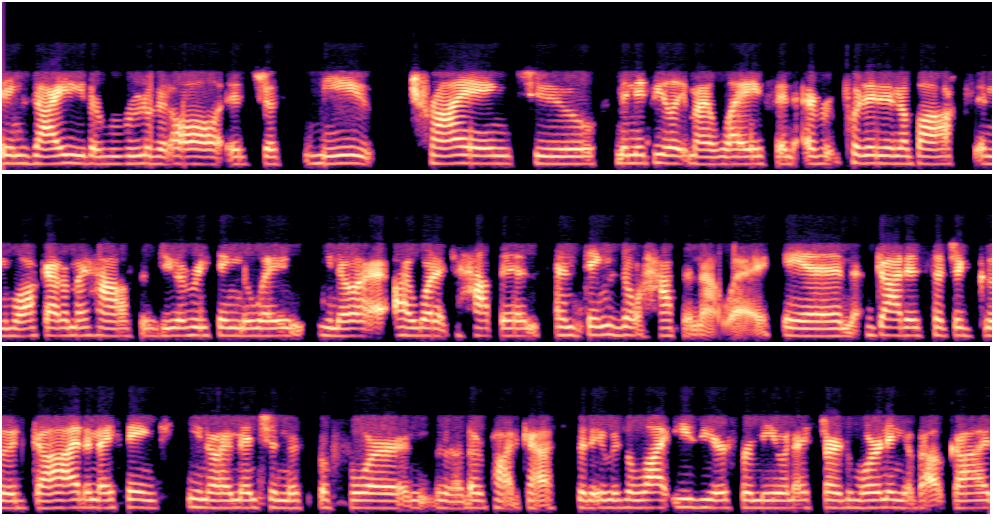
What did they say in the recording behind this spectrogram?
anxiety, the root of it all is just me trying to manipulate my life and put it in a box and walk out of my house and do everything the way, you know, I, I want it to happen. And things don't happen that way. And God is such a good God. And I think, you know, I mentioned this before in another podcast, but it was a lot easier for me when I started learning about God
